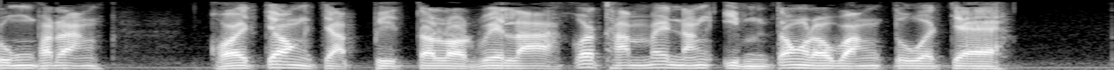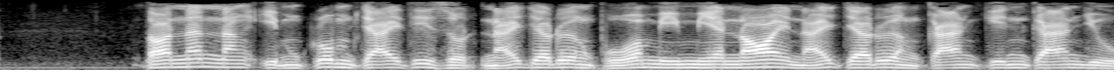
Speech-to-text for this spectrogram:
รุงพรัง คอยจ้องจับผิดตลอดเวลาก็ทำให้นางอิ่มต้องระวังตัวแจ ตอนนั้นนางอิ่มกลุ้มใจที่สุดไหนจะเรื่องผัวมีเมียน้อยไหนจะเรื่องการกินการอยู่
